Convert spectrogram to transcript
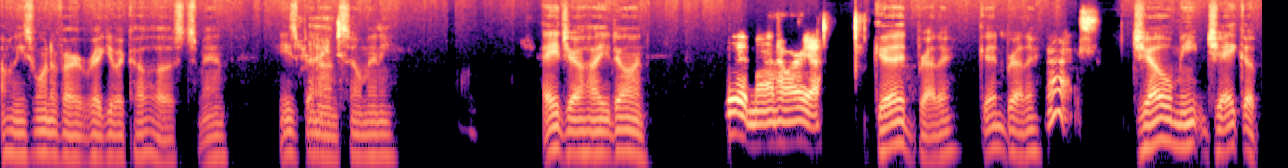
Oh, he's one of our regular co-hosts, man. He's been on so many. Hey, Joe, how you doing? Good man, how are you? Good, brother. Good, brother. Nice. Joe, meet Jacob.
